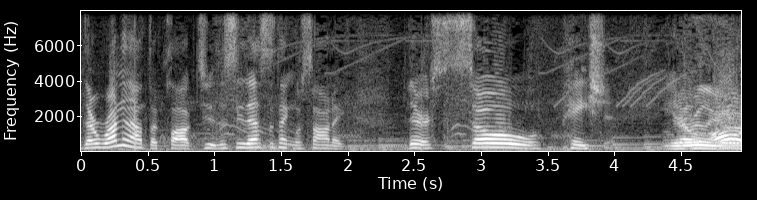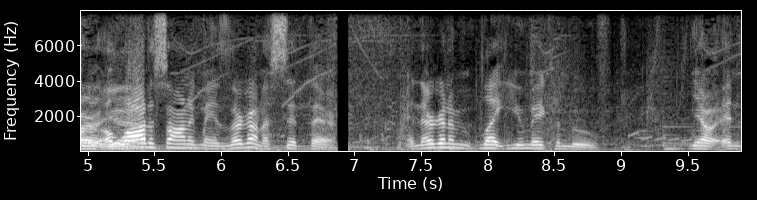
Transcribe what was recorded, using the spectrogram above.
they're running out the clock too. See, that's the thing with Sonic. They're so patient. You They know, really all- are, a lot of Sonic mains, they're gonna sit there, and they're gonna let you make the move. You know, and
